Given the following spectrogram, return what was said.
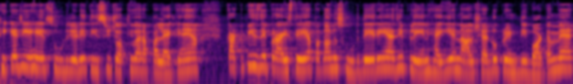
ਠੀਕ ਹੈ ਜੀ, ਇਹ ਸੂਟ ਜਿਹੜੇ ਤੀਸਰੀ, ਚੌਥੀ ਵਾਰ ਆਪਾਂ ਲੈ ਕੇ ਆਏ ਆ ਕੱਟ ਪੀਸ ਦੇ ਪ੍ਰਾਈਸ ਤੇ ਆਪਾਂ ਤੁਹਾਨੂੰ ਸੂਟ ਦੇ ਰਹੇ ਆ ਜੀ ਪਲੇਨ ਹੈਗੀ ਹੈ, ਨਾਲ ਸ਼ੈਡੋ ਪ੍ਰਿੰਟ ਦੀ ਬਾਟਮ ਹੈ।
